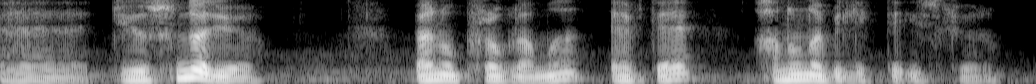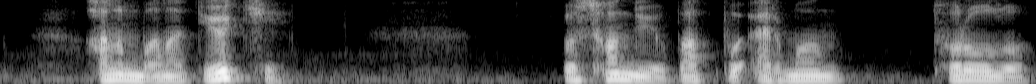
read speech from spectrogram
Ee, diyorsun da diyor ben o programı evde hanımla birlikte izliyorum. Hanım bana diyor ki Özhan diyor bak bu Erman Toroğlu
